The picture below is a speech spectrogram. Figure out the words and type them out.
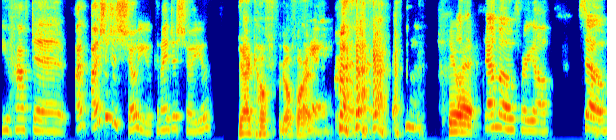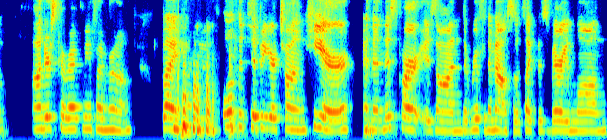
You have to. I, I should just show you. Can I just show you? Yeah, go go for okay. it. do it. Demo for y'all. So, Anders, correct me if I'm wrong but you hold the tip of your tongue here, and then this part is on the roof of the mouth. So it's like this very long.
